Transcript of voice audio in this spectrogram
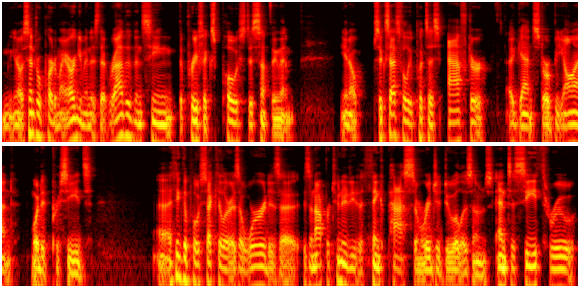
you know, a central part of my argument is that rather than seeing the prefix post as something that, you know, successfully puts us after, against, or beyond what it precedes, I think the post secular as a word is a is an opportunity to think past some rigid dualisms and to see through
